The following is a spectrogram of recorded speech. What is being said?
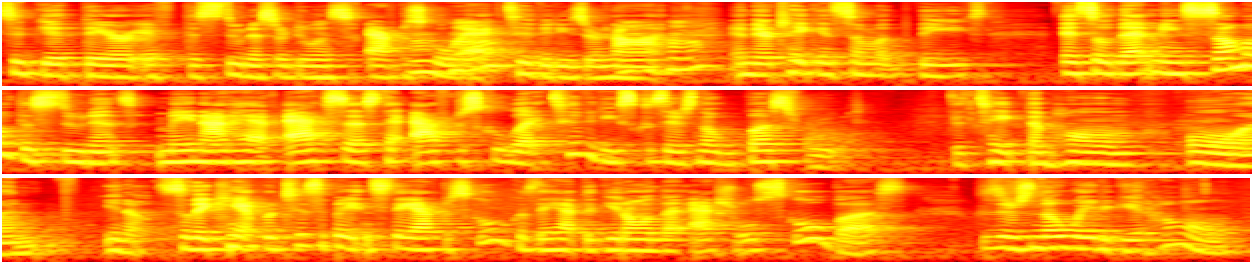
to get there if the students are doing after school mm-hmm. activities or not. Mm-hmm. And they're taking some of these. And so that means some of the students may not have access to after school activities because there's no bus route to take them home on, you know, so they can't participate and stay after school because they have to get on the actual school bus because there's no way to get home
